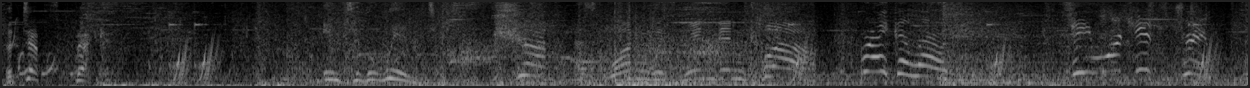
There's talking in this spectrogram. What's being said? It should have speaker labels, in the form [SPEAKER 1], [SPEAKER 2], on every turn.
[SPEAKER 1] The depths beckon.
[SPEAKER 2] Into the wind.
[SPEAKER 3] As one with wind and cloud.
[SPEAKER 4] Break a leg! Teamwork is strength!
